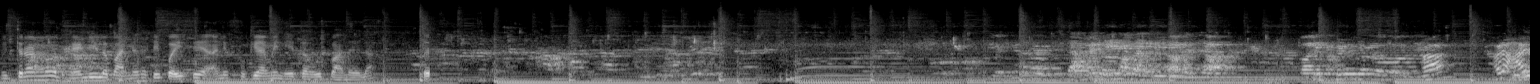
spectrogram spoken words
मित्रांनो भेंडीला बांधण्यासाठी पैसे आणि फुगे आम्ही नेत आहोत बांधायला. अरे हाय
